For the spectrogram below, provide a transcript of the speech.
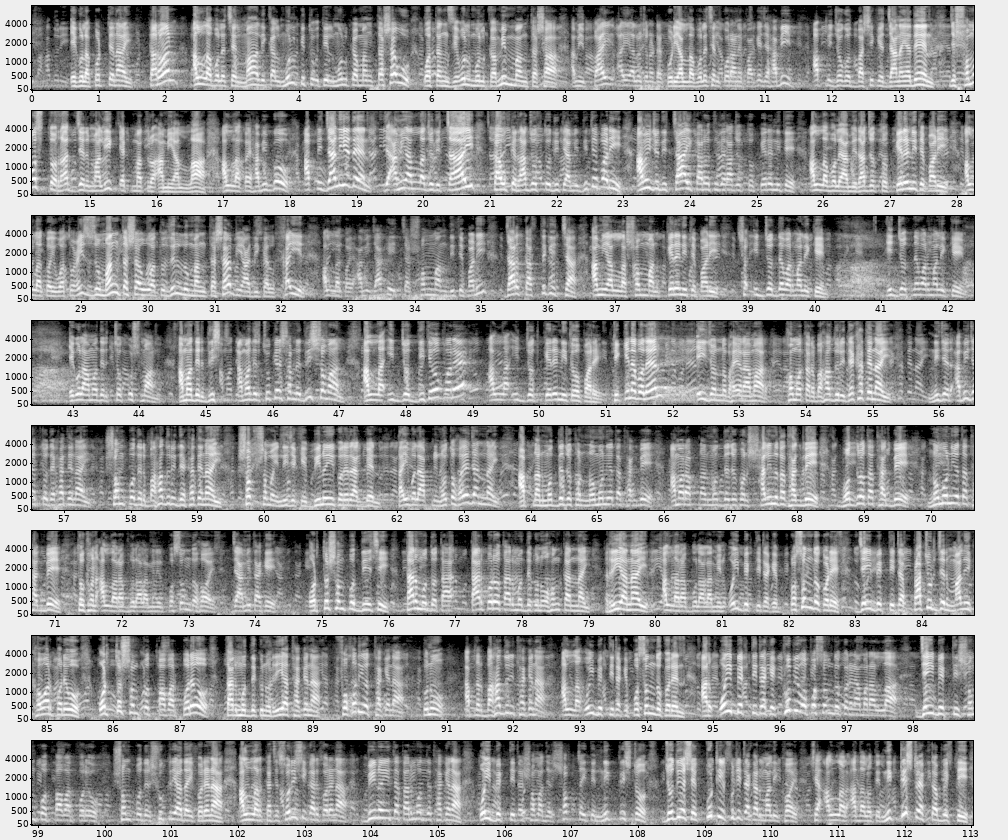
এগুলা করতে নাই। কারণ আল্লাহ বলেছেন, মালিকাল মুলকি তুতিল মুলকা মাং তাশাউ ওয়া তানজিউল মুলকা মিম্মাং তাশা। আমি প্রায় এই আলোচনাটা করি। আল্লাহ বলেছেন কোরআনে পাকে যে, হাবিব, আপনি জগৎবাসীকে জানাইয়া দেন যে, সমস্ত রাজ্যের মালিক একমাত্র আমি আল্লাহ। আল্লাহ কয়, হাবিব গো, আপনি জানিয়ে দেন যে, আমি আল্লাহ যদি চাই কাউকে রাজত্ব দিতে আমি দিতে পারি, আমি যদি চাই কারও থেকে রাজত্ব কেড়ে নিতে, আল্লাহ বলে, আমি রাজত্ব কেড়ে নিতে পারি। আল্লাহ কয় ওয়াত ইজ্জু মাং তাশা ওয়া তুযিল্লু মাং তাশা বিআদিকাল খাইর। আল্লাহ কয়, আমি যাকে ইচ্ছা সম্মান দিতে পারি, যার কাছ থেকে ইচ্ছা আমি আল্লাহ সম্মান কেড়ে নিতে পারি। ইজ্জত দেওয়ার মালিককে ইজ্জত নেওয়ার মালিককে এগুলো আমাদের চক্ষুষ্মান আমাদের দৃষ্টি, আমাদের চোখের সামনে দৃশ্যমান। আল্লাহ ইজ্জত দিতেও পারে, আল্লাহ ইজ্জত কেড়ে নিতেও পারে। ঠিক কিনা বলেন? এই জন্য ভাইয়ের আমার ক্ষমতার বাহাদুরি দেখাতে নাই, নিজের আভিজাত্য দেখাতে নাই, সম্পদের বাহাদুরি দেখাতে নাই সব সময় নিজেকে বিনয়ী করে রাখবেন। তাই বলে আপনি নত হয়ে যান নাই। আপনার মধ্যে যখন নমনীয়তা থাকবে, আমার আপনার মধ্যে যখন শালীনতা থাকবে, ভদ্রতা থাকবে, নমনীয়তা থাকবে, তখন আল্লাহ রাব্বুল আলমিনের পছন্দ হয় যে আমি তাকে অর্থ সম্পদ দিয়েছি, তার মধ্যে তারপরেও তার মধ্যে কোনো অহংকার নাই, রিয়া নাই। আল্লাহ রাব্বুল আলমিন ওই ব্যক্তিটাকে পছন্দ করে, যেই ব্যক্তিটা প্রাচুর্যের মালিক হওয়ার পরেও অর্থ সম্পদ পাওয়ার পরেও তার মধ্যে কোনো রিয়া থাকে না ফখরিয়ত থাকে না, কোনো আপনার বাহাদুরি থাকে না, আল্লাহ ওই ব্যক্তিটাকে পছন্দ করেন। আর ওই ব্যক্তিটাকে খুবই অপছন্দ করেন আমার আল্লাহ। যেই ব্যক্তি সম্পদ পাওয়ার পরেও সম্পদের সুক্রিয়া আদায় করে না, আল্লাহর কাছে সরি স্বীকার করে না, বিনয়িতা তার মধ্যে থাকে না, ওই ব্যক্তিটা সমাজের সবচাইতে নিকৃষ্ট। যদিও সে কোটি কোটি টাকার মালিক হয়, সে আল্লাহর আদালতে নিকৃষ্ট একটা ব্যক্তি।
